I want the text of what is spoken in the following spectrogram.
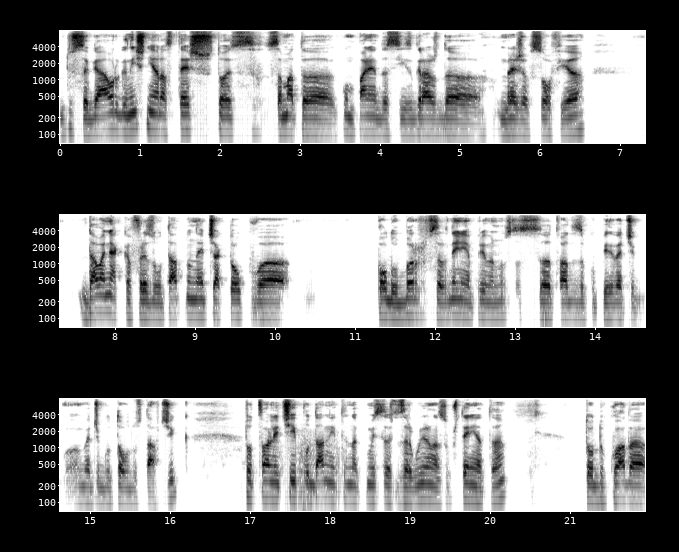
До сега органичния растеж, т.е. самата компания да си изгражда мрежа в София, дава някакъв резултат, но не е чак толкова по-добър в сравнение, примерно, с това да закупи вече, вече готов доставчик. То това лечи и по данните на Комисията за регулиране на съобщенията. То доклада,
